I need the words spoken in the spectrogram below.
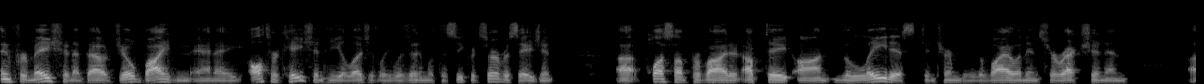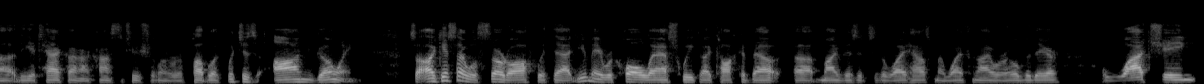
information about Joe Biden and a altercation he allegedly was in with a Secret Service agent uh, plus, I'll provide an update on the latest in terms of the violent insurrection and uh, the attack on our constitutional republic, which is ongoing. So I guess I will start off with that. You may recall last week I talked about uh, my visit to the White House. My wife and I were over there watching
